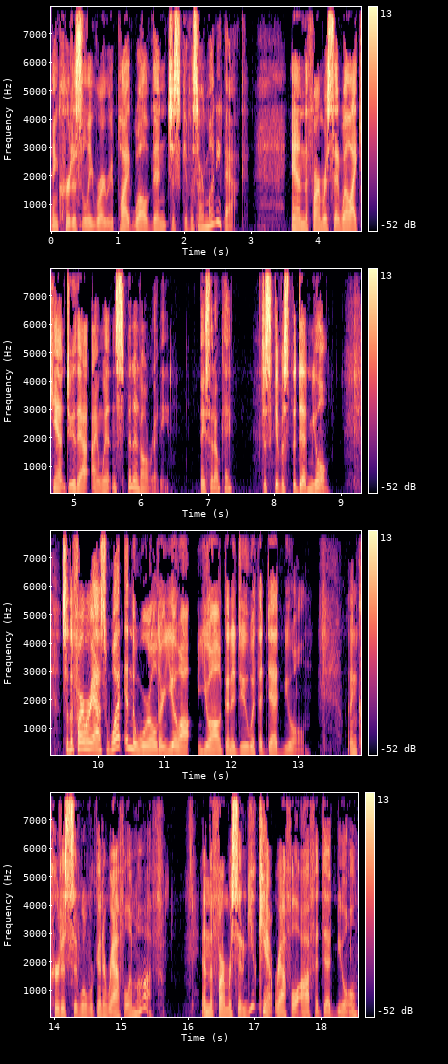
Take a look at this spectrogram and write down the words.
And Curtis and Leroy replied, Well, then just give us our money back. And the farmer said, Well, I can't do that. I went and spent it already. They said, Okay, just give us the dead mule. So the farmer asked, What in the world are you all, you all going to do with a dead mule? And Curtis said, Well, we're going to raffle him off. And the farmer said, You can't raffle off a dead mule.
